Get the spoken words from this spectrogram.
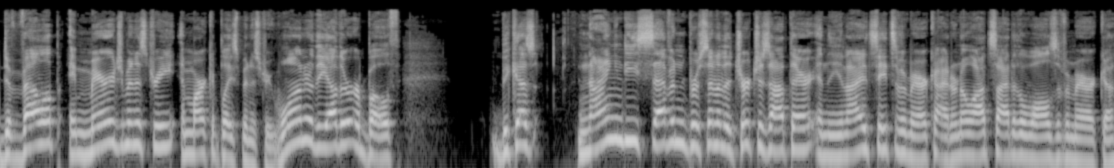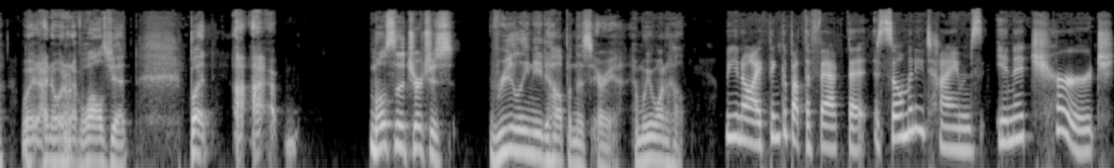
develop a marriage ministry and marketplace ministry, one or the other or both, because 97% of the churches out there in the United States of America, I don't know outside of the walls of America, Wait, I know we don't have walls yet, but I, I, most of the churches really need help in this area, and we want to help. Well, you know, I think about the fact that so many times in a church,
